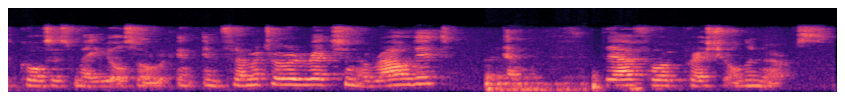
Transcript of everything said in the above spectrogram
It causes maybe also an inflammatory reaction around it and therefore pressure on the nerves.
